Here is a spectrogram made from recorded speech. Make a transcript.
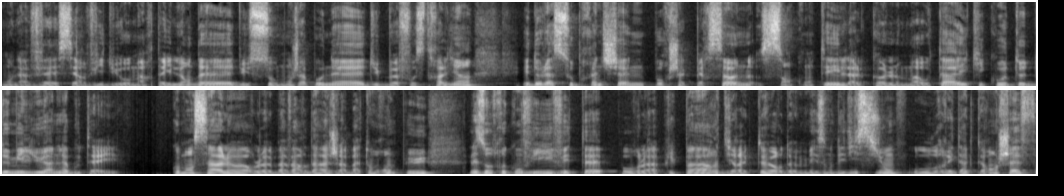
On avait servi du homard thaïlandais, du saumon japonais, du bœuf australien et de la soupe renchen pour chaque personne, sans compter l'alcool Maotai qui coûte 2000 yuan la bouteille. Commença alors le bavardage à bâton rompu. Les autres convives étaient pour la plupart directeurs de maisons d'édition ou rédacteurs en chef.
